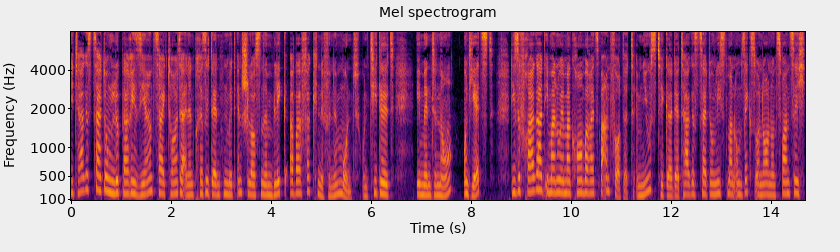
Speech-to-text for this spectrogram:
Die Tageszeitung Le Parisien zeigt heute einen Präsidenten mit entschlossenem Blick, aber verkniffenem Mund und titelt Et maintenant? Und jetzt? Diese Frage hat Emmanuel Macron bereits beantwortet. Im Newsticker der Tageszeitung liest man um 6.29 Uhr,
